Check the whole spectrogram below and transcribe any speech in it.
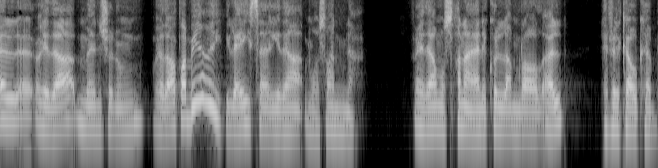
الغذاء من شنو؟ غذاء طبيعي. ليس غذاء مصنع. غذاء مصنع يعني كل الأمراض اللي في الكوكب.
